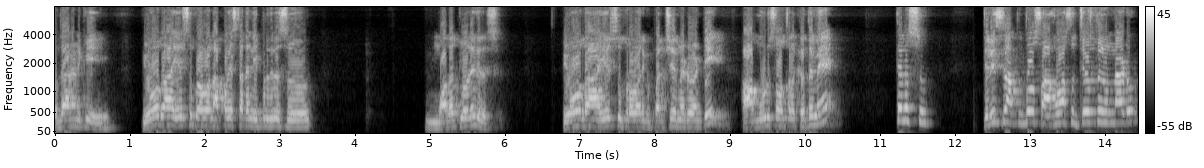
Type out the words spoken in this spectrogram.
ఉదాహరణకి యోగా యేసు ప్రభువాన్ని అప్పగిస్తాడని ఎప్పుడు తెలుసు? మొదట్లోనే తెలుసు. యోగా యేసు ప్రభువారికి పరిచయం ఆ మూడు సంవత్సరాల క్రితమే తెలుసు. తెలిసిన అతనితో సహవాసం చేస్తూ ఉన్నాడు.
